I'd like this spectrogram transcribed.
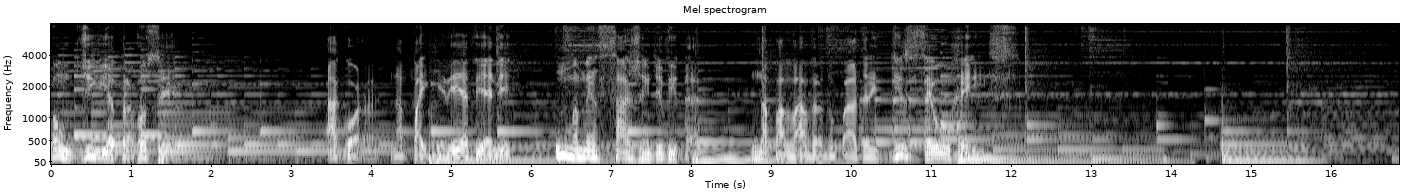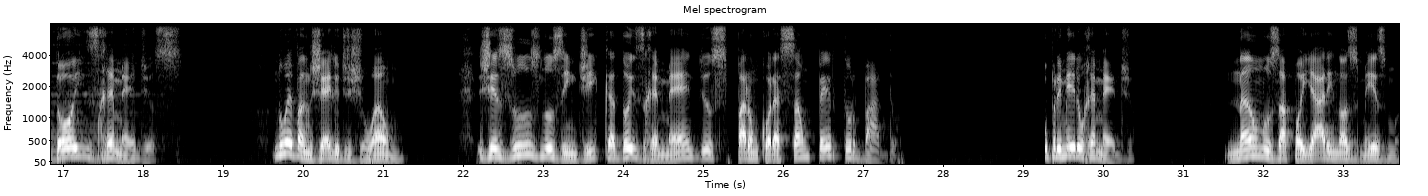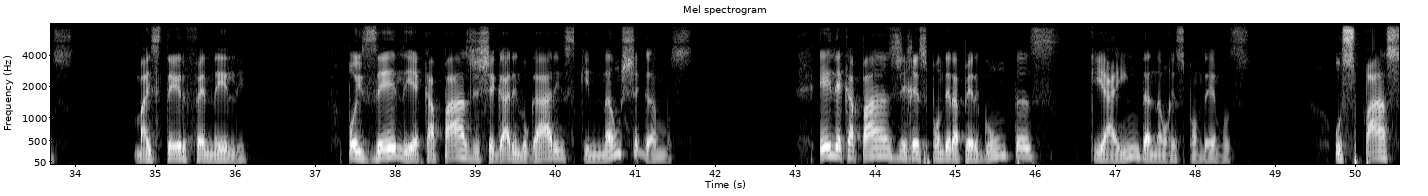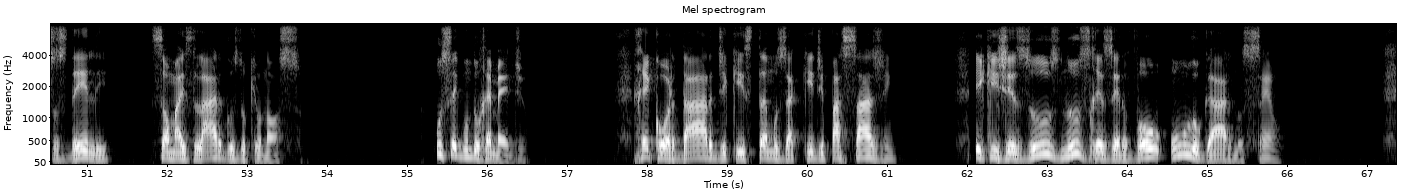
bom dia para você. Agora, na Pai Querer FM, uma mensagem de vida. Na palavra do Padre Dirceu Reis. Dois remédios. No Evangelho de João, Jesus nos indica dois remédios para um coração perturbado. Primeiro remédio: não nos apoiar em nós mesmos, mas ter fé nele, pois ele é capaz de chegar em lugares que não chegamos. Ele é capaz de responder a perguntas que ainda não respondemos. Os passos dele são mais largos do que o nosso. O segundo remédio recordar de que estamos aqui de passagem e que Jesus nos reservou um lugar no céu.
